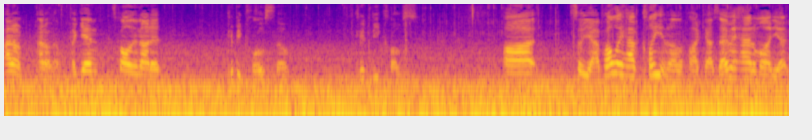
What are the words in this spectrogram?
I don't, I don't know. Again, it's probably not it. Could be close though. Could be close. Uh, so yeah, I probably have Clayton on the podcast. I haven't had him on yet.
